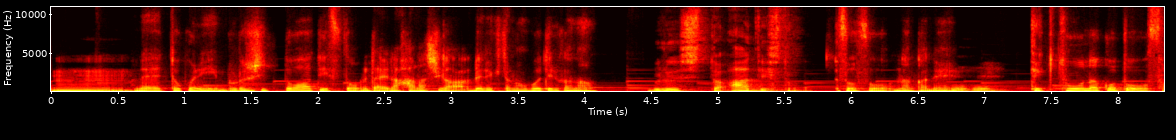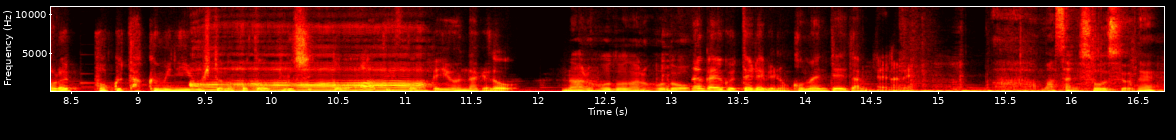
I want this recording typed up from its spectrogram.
うん。で、特にブルシットアーティストみたいな話が出てきたの覚えてるかな？ブルーシットアーティスト。そうそう、なんかね、適当なことをそれっぽく巧みに言う人のことをブルシットアーティストって言うんだけど、なるほど、なるほどな。んかよくテレビのコメンテーターみたいなね、ああ、まさにそうですよね。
